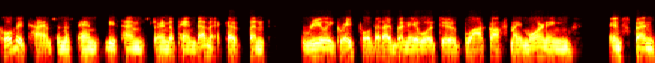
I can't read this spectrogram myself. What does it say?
COVID times and this pan these times during the pandemic, I've been really grateful that I've been able to block off my mornings and spend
